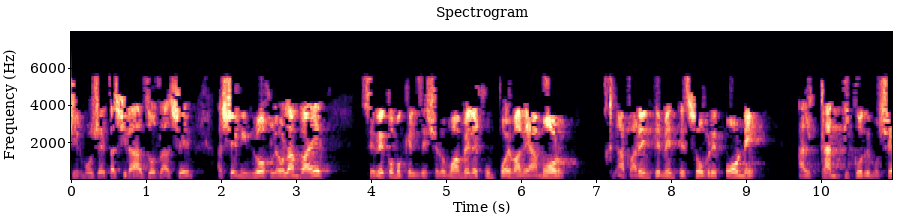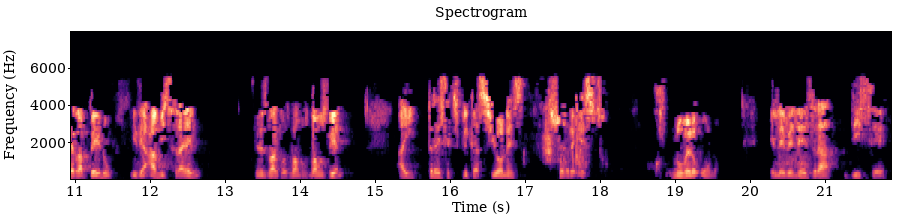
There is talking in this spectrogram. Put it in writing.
Shir Moshe, Tashirah, Zod Hashem, Hashem Imloch, Leolam Baed. Se ve como que el de Shelomo Amelech, un poema de amor, aparentemente sobrepone al cántico de Moshe Rabbenu y de Am Israel. ¿Tienes Marcos? ¿Vamos, ¿Vamos bien? Hay tres explicaciones sobre esto. Número uno, el Ebenezra dice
